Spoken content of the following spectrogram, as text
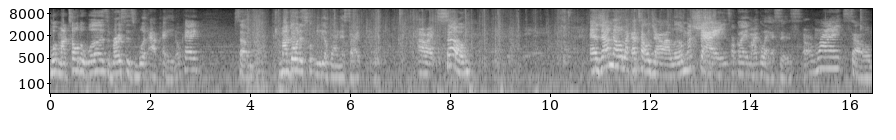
What my total was versus what I paid, okay? So, my daughter hooked me up on this site. Alright, so, as y'all know, like I told y'all, I love my shades, okay, my glasses. Alright, so,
